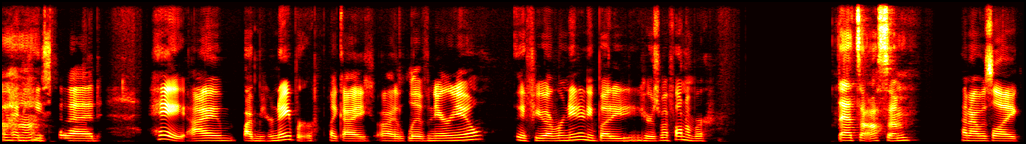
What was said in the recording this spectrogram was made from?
Uh-huh. and he said, "Hey, I'm I'm your neighbor. Like I I live near you. If you ever need anybody, here's my phone number." That's awesome. And I was like,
